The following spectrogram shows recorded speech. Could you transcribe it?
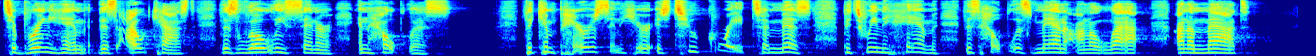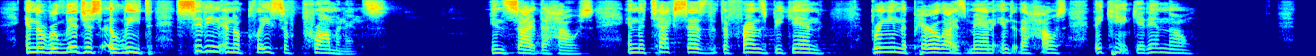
to bring him, this outcast, this lowly sinner, and helpless. The comparison here is too great to miss between him, this helpless man on a, lat, on a mat, and the religious elite sitting in a place of prominence inside the house. And the text says that the friends begin bringing the paralyzed man into the house. They can't get in though.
